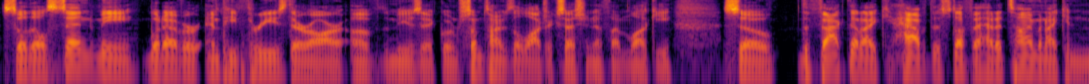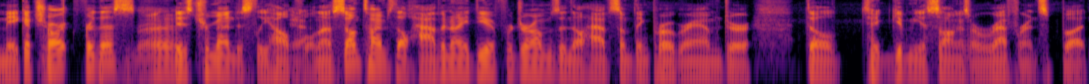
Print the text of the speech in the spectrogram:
So they'll send me whatever MP3s there are of the music, or sometimes the Logic session if I'm lucky. So the fact that I have this stuff ahead of time and I can make a chart for this Right. is tremendously helpful. Now sometimes they'll have an idea for drums and they'll have something programmed or they'll take, give me a song as a reference. But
